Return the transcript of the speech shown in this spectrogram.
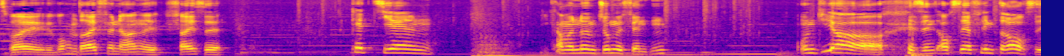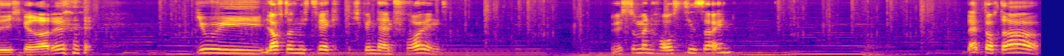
Zwei. Wir brauchen drei für eine Angel. Scheiße. Kätzchen! Die kann man nur im Dschungel finden. Und ja, sind auch sehr flink drauf, sehe ich gerade. Jui, lauf doch nicht weg. Ich bin dein Freund. Willst du mein Haustier sein? Bleib doch da.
